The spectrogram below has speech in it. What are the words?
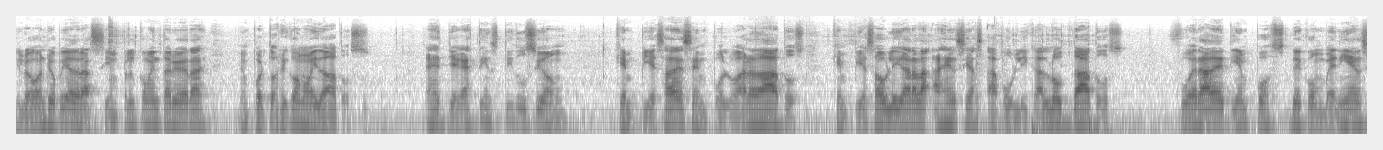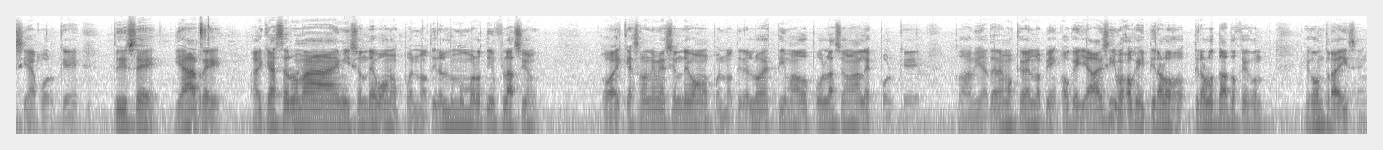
y luego en Río Piedras, siempre el comentario era, en Puerto Rico no hay datos. Es llega esta institución que empieza a desempolvar datos, que empieza a obligar a las agencias a publicar los datos fuera de tiempos de conveniencia, porque tú dices, ya hay que hacer una emisión de bonos, pues no tires los números de inflación. O hay que hacer una emisión de bonos, pues no tires los estimados poblacionales porque todavía tenemos que vernos bien. Ok, ya la hicimos, ok, tira los, tira los datos que, que contradicen.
